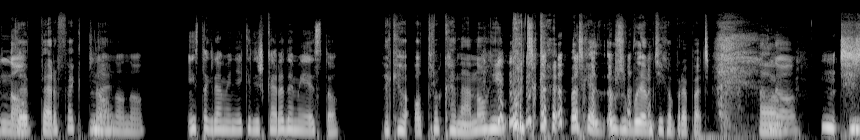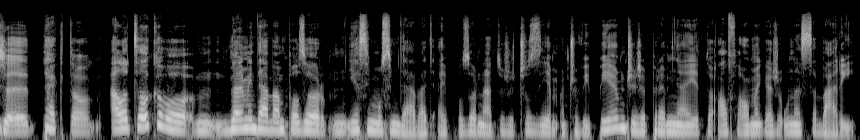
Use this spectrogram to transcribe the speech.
No. To je perfektné. No, no, no. Instagram je niekedy škaredé miesto. Takého otroka na nohy. Počkaj, počkaj, už budem ticho, prepač. Um, No. Čiže takto. Ale celkovo m, veľmi dávam pozor, ja si musím dávať aj pozor na to, že čo zjem a čo vypijem, čiže pre mňa je to alfa omega, že u nás sa varí.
